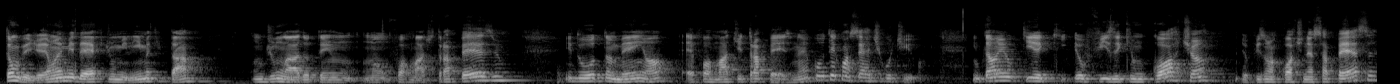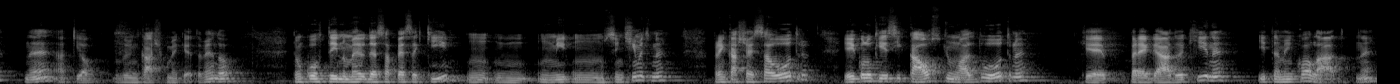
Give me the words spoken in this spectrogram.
Então, veja, é um MDF de 1 milímetro, tá? De um lado eu tenho um, um, formato de trapézio e do outro também, ó, é formato de trapézio, né? Cortei com a serra tico-tico. Então, eu, que, eu fiz aqui um corte, ó. Eu fiz uma corte nessa peça, né? Aqui, ó, eu encaixe como é que é, tá vendo, ó? Então cortei no meio dessa peça aqui, um, um, um, um centímetro, né? Para encaixar essa outra. E aí coloquei esse calço de um lado do outro, né? Que é pregado aqui, né? E também colado, né?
